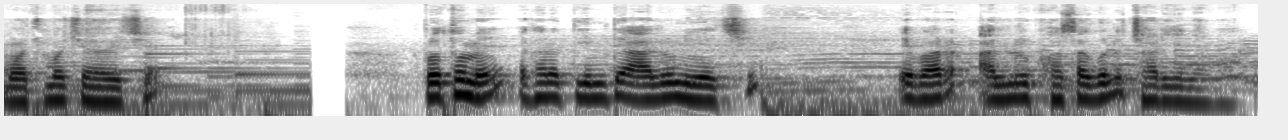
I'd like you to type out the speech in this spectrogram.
মচমচে হয়েছে। প্রথমে এখানে তিনটে আলু নিয়েছি। এবার আলুর খোসাগুলো ছাড়িয়ে নেব।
